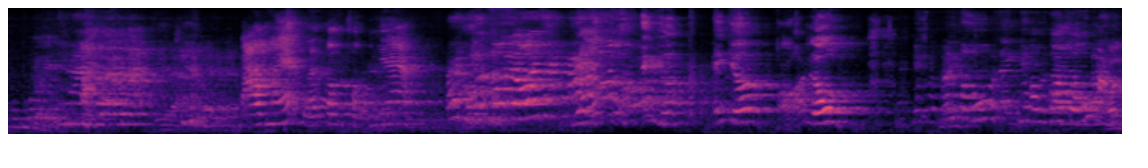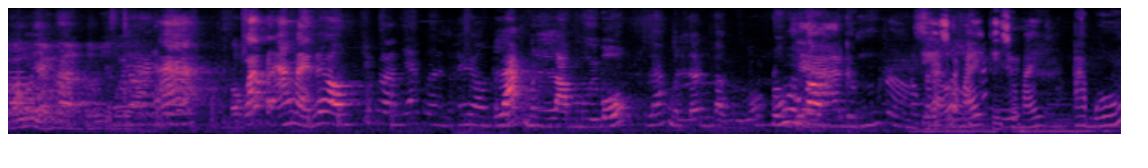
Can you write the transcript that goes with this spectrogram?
không được tao mét lại con phụng nha. Thấy chưa? thấy chưa? Thấy chưa? Bỏ luôn. Không có tú dẫn ra tú dẫn à một lát mình ăn này thấy không? Thấy không? Lát mình làm 14 Lát mình lên tầng 14 Đúng không con? dạ đúng rồi. Chị số mấy chị số mấy? A4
